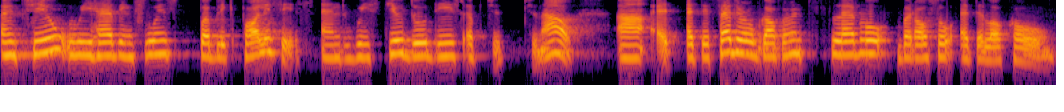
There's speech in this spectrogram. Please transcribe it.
until we have influenced public policies, and we still do this up to, to now uh, at, at the federal government level, but also at the local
